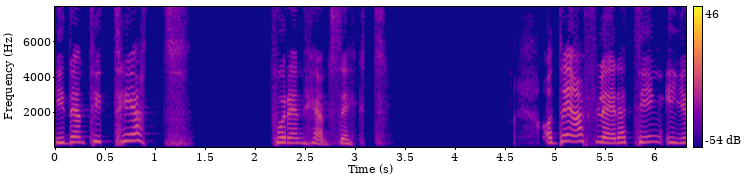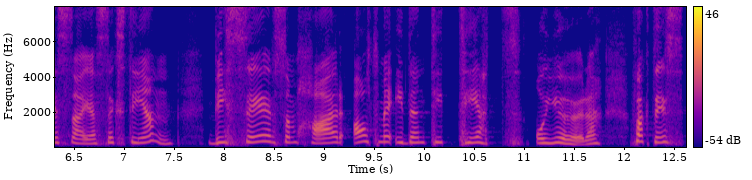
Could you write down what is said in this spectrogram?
Identitet for en hensikt. Og det er flere ting i Jesaja 61 vi ser som har alt med identitet å gjøre. Faktisk,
